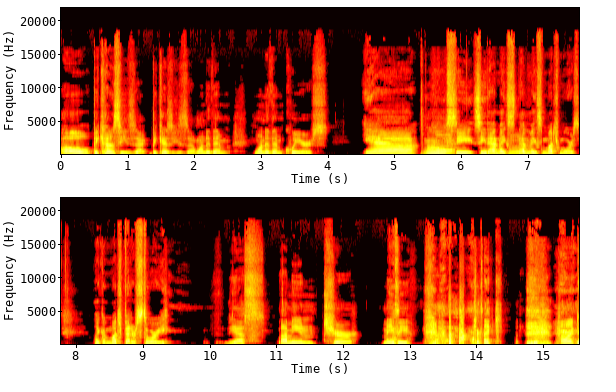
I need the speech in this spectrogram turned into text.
Oh, because he's uh, because he's uh, one of them one of them queers. Yeah. Oh. Oh, see, see that makes Mm. that makes much more like a much better story. Yes, I mean, sure, maybe. like, like,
